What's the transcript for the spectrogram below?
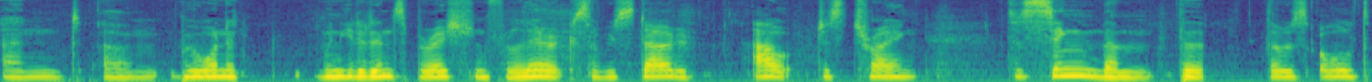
and um, we wanted we needed inspiration for lyrics, so we started out just trying to sing them the those old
